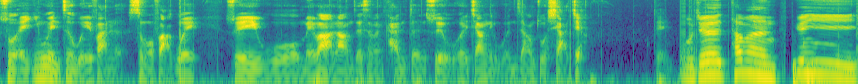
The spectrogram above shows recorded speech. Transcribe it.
说：“哎，因为你这违反了什么法规，所以我没办法让你在上面刊登，所以我会将你文章做下架。”对，我觉得他们愿意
